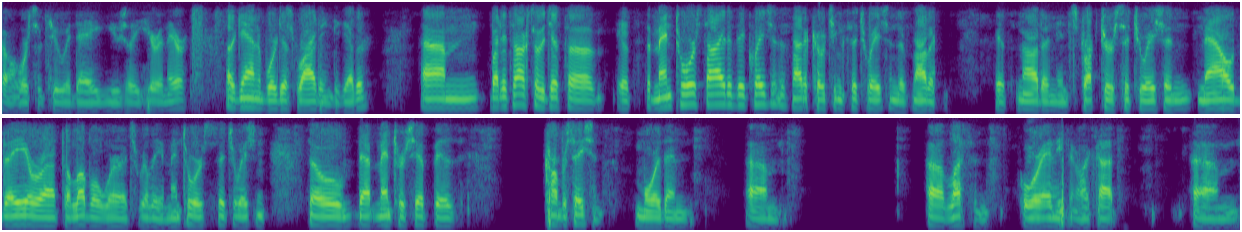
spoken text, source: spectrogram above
a horse or two a day, usually here and there. Again, we're just riding together. Um, but it's actually just a, it's the mentor side of the equation. It's not a coaching situation. It's not a, it's not an instructor situation. Now they are at the level where it's really a mentor situation. So that mentorship is conversations more than, um, uh, lessons or anything like that. Um,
